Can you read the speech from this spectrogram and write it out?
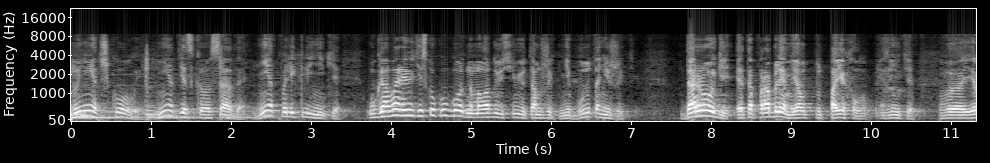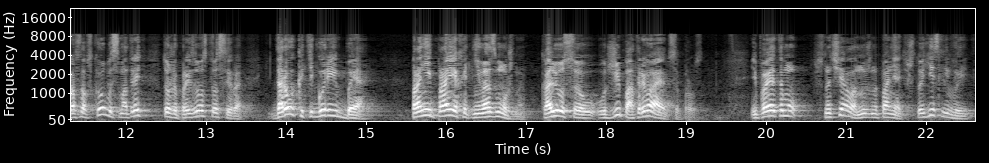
Ну нет школы, нет детского сада, нет поликлиники. Уговаривайте сколько угодно молодую семью там жить, не будут они жить. Дороги – это проблема. Я вот тут поехал, извините, в Ярославскую область смотреть тоже производство сыра. Дорога категории «Б». Про ней проехать невозможно. Колеса у джипа отрываются просто. И поэтому сначала нужно понять, что если вы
